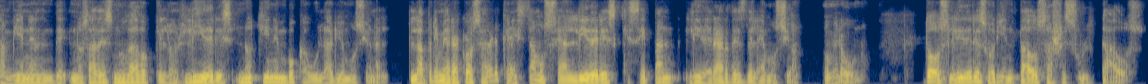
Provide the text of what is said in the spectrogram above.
también nos ha desnudado que los líderes no tienen vocabulario emocional. La primera cosa que necesitamos sean líderes que sepan liderar desde la emoción, número uno. Dos, líderes orientados a resultados.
